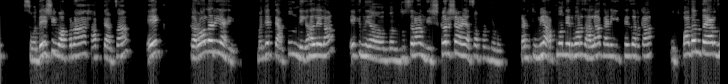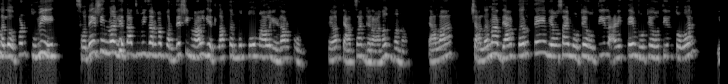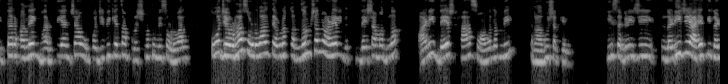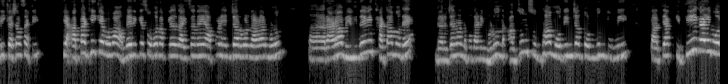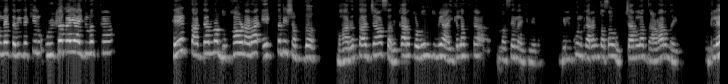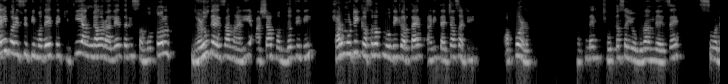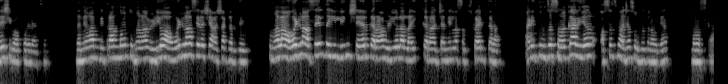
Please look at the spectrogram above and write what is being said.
स्वदेशी वापरा. हा त्याचा एक करॉलरी आहे. म्हणजे त्यातून निघालेला एक दुसरा निष्कर्ष आहे असं आपण म्हणू. कारण तुम्ही आत्मनिर्भर झालात आणि इथे जर का उत्पादन तयार झालं पण तुम्ही स्वदेशी न घेता तुम्ही जर का परदेशी माल घेतला तर मग तो माल घेणार कोण? तेव्हा त्याचा ग्राहक बना त्याला चालना द्या तर ते व्यवसाय मोठे होतील आणि ते मोठे होतील तोवर इतर अनेक भारतीयांच्या उपजीविकेचा प्रश्न तुम्ही सोडवाल. तो जेवढा सोडवाल तेवढं कन्झम्पन वाढेल देशामधलं आणि देश हा स्वावलंबी राहू शकेल. ही सगळी जी लढी जी आहे ती लढी कशासाठी? की आता ठीक आहे बाबा अमेरिकेसोबत आपल्याला जायचं नाही आपण ह्यांच्याबरोबर जाणार म्हणून राणा भीमदेवी थाटामध्ये गर्जना नकोत आणि म्हणून अजून सुद्धा मोदींच्या तोंडून तुम्ही तात्या कितीही काही बोलले तरी देखील उलट काही ऐकलं का? हे तात्यांना दुखावणारा एक तरी शब्द भारताच्या सरकारकडून तुम्ही ऐकलात का? नसेल ऐकलेलं. बिलकुल कारण तसा उच्चारला जाणार नाही. कुठल्याही परिस्थितीमध्ये ते किती अंगावर आले तरी समतोल ढळू द्यायचा नाही अशा पद्धतीने फार मोठी कसरत मोदी करतायत आणि त्याच्यासाठी आपण आपलं एक छोटस योगदान द्यायचंय स्वदेशी वापरण्याचं. धन्यवाद मित्रांनो तुम्हाला व्हिडिओ आवडला असेल अशी आशा करते. तुम्हाला आवडला असेल तर ही लिंक शेअर करा व्हिडिओला लाईक करा चॅनेलला सबस्क्राईब करा. आणि तुमचं सहकार्य असंच माझ्या सोबत राहू द्या. नमस्कार.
